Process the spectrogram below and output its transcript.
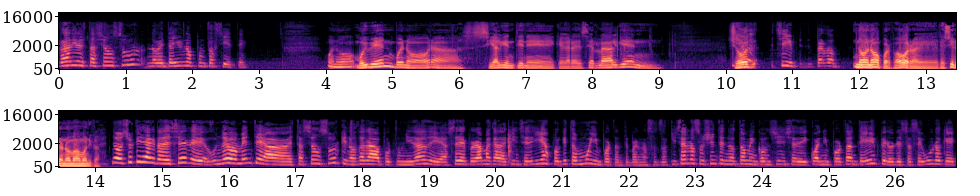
Radio Estación Sur 91.7. Bueno, muy bien. Bueno, ahora si alguien tiene que agradecerle a alguien, yo... Sí, perdón. No, no, por favor, eh, decirlo nomás, Mónica. No, yo quería agradecer eh, nuevamente a Estación Sur que nos da la oportunidad de hacer el programa cada 15 días porque esto es muy importante para nosotros. Quizás los oyentes no tomen conciencia de cuán importante es, pero les aseguro que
